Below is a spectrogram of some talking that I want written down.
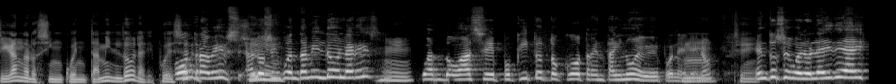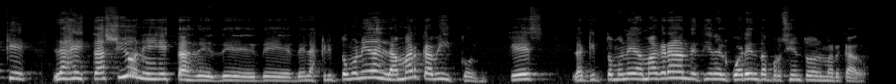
llegando a los 50 mil dólares, ¿puede ser? Otra vez a los 50 mil dólares, cuando hace poquito tocó 39, ponele, ¿no? Mm, Entonces, bueno, la idea es que las estaciones estas de, de las criptomonedas la marca Bitcoin, que es la criptomoneda más grande, tiene el 40% del mercado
